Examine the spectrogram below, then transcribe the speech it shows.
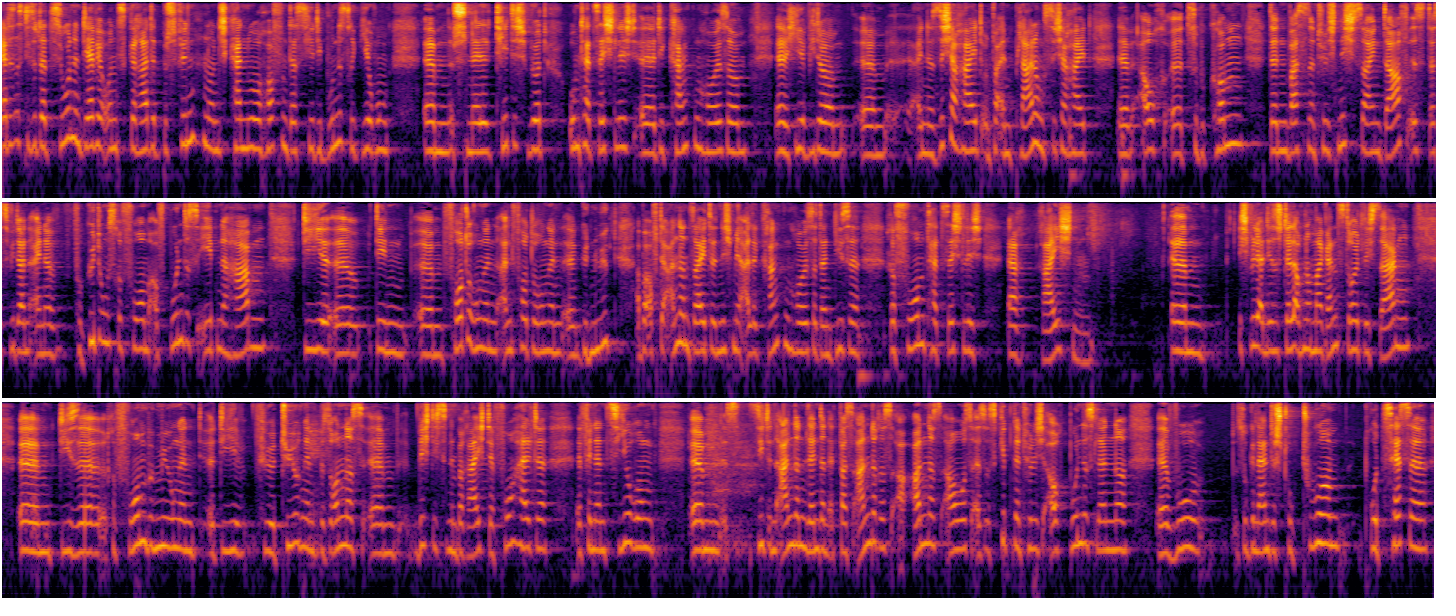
Ja, das ist die Situation, in der wir uns gerade befinden. Und ich kann nur hoffen, dass hier die Bundesregierung ähm, schnell tätig wird, um tatsächlich äh, die Krankenhäuser äh, hier wieder ähm, eine Sicherheit und vor allem Planungssicherheit äh, auch äh, zu bekommen. Denn was natürlich nicht sein darf, ist, dass wir dann eine Vergütungsreform auf Bundesebene haben, die äh, den ähm, Forderungen, Anforderungen äh, genügt, aber auf der anderen Seite nicht mehr alle Krankenhäuser dann diese Reform tatsächlich erreichen. Ähm, ich will an dieser Stelle auch noch mal ganz deutlich sagen, ähm, diese Reformbemühungen, die für Thüringen besonders ähm, wichtig sind im Bereich der Vorhaltefinanzierung, ähm, es sieht in anderen Ländern etwas anderes anders aus. Also es gibt natürlich auch Bundesländer, äh, wo sogenannte Strukturprozesse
